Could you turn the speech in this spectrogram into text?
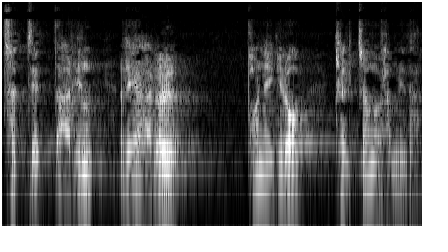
첫째 딸인 레아를 보내기로 결정을 합니다.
